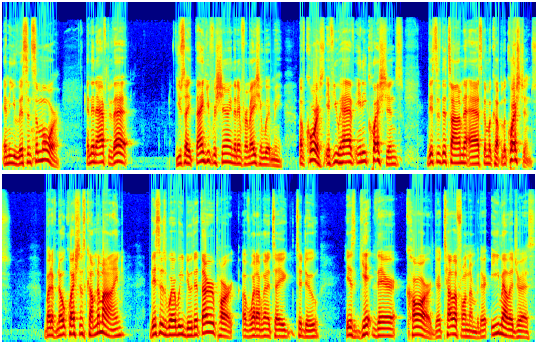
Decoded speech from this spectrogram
And then you listen some more. And then after that, you say, Thank you for sharing that information with me. Of course, if you have any questions, this is the time to ask them a couple of questions. But if no questions come to mind, this is where we do the third part of what I'm going to tell you to do is get their card, their telephone number, their email address,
